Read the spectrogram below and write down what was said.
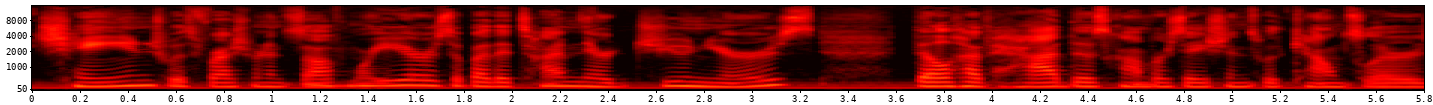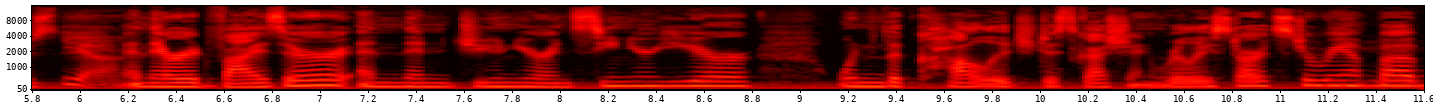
change with freshman and sophomore year. So by the time they're juniors, they'll have had those conversations with counselors Yeah. and their advisor. And then junior and senior year, when the college discussion really starts to ramp up,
